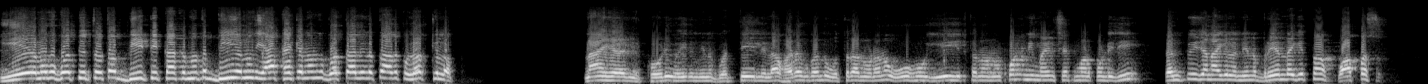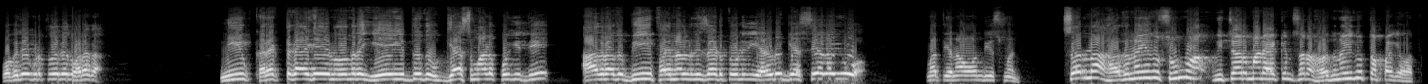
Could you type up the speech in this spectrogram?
ಎ ಅನ್ನೋದು ಗೊತ್ತಿತ್ತ ಬಿ ಟಿಕ್ ಹಾಕೋದು ಬಿ ಅನ್ನೋದು ಯಾಕೆ ಹಾಕ್ಯಾನ ಅನ್ನೋದು ಗೊತ್ತಾಗ್ಲಿಲ್ಲತ್ತ ಅದಕ್ಕೆ ಲಕ್ ಇಲ್ಲ ನಾ ಹೇಳಿ ಕೋಡಿ ಒಯ್ದು ನಿನಗೆ ಗೊತ್ತೇ ಇರ್ಲಿಲ್ಲ, ಹೊರಗೆ ಬಂದು ಉತ್ತರ ನೋಡೋಣ, ಓಹೋ, ಏ ಇತ್ತನೋ ಅನ್ಕೊಂಡು ನೀ ಮೈಂಡ್ ಸೆಟ್ ಮಾಡ್ಕೊಂಡಿದಿ ಕನ್ಫ್ಯೂಷನ್ ಆಗಿಲ್ಲ, ನಿನ್ನ ಬ್ರೇನ್ದಾಗ ಇತ್ತು ವಾಪಸ್ ಒಗದೇ ಬಿಡ್ತದ್ರಿ ಅದು ಹೊರಗ. ನೀವು ಕರೆಕ್ಟ್ ಆಗಿ ಅಂದ್ರೆ ಎ ಇದ್ದದ್ದು ಗ್ಯಾಸ್ ಮಾಡಕ್ ಹೋಗಿದ್ದಿ, ಆದ್ರೆ ಅದು ಬಿ ಫೈನಲ್ ರಿಸಲ್ಟ್ ತೊಗೊಂಡಿದ್ದಿ, ಎರಡು ಗ್ಯಾಸ್ ಅದ ಇವು. ಮತ್ತೆ ಏನೋ ಒಂದ್ ಇಸ್ ಮಂದಿ ಸರ್, ನಾ ಹದಿನೈದು ಸುಮ್ಮ ವಿಚಾರ ಮಾಡಿ ಹಾಕಿನ ಸರ್, ಹದಿನೈದು ತಪ್ಪಾಗ್ಯಾವತ್ತ.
